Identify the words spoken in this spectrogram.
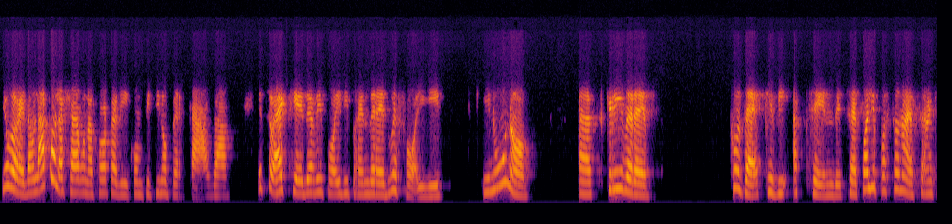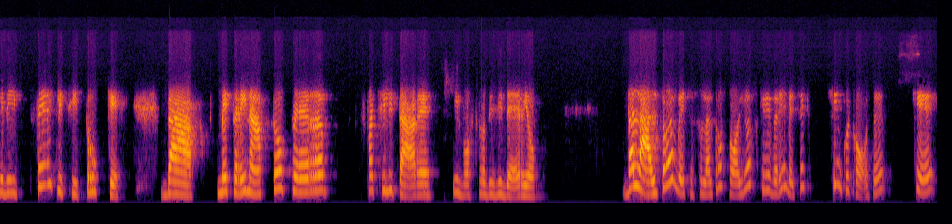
io vorrei da un lato lasciare una sorta di compitino per casa, e cioè chiedervi poi di prendere due fogli In uno, eh, scrivere cos'è che vi accende, cioè quali possono essere anche dei semplici trucchi da mettere in atto per facilitare il vostro desiderio. Dall'altro, invece, sull'altro foglio, scrivere invece cinque cose che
